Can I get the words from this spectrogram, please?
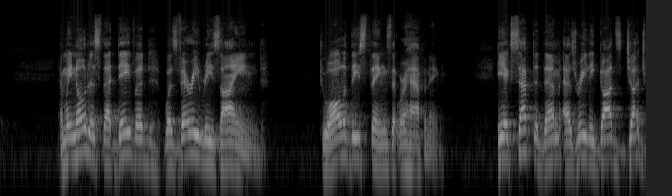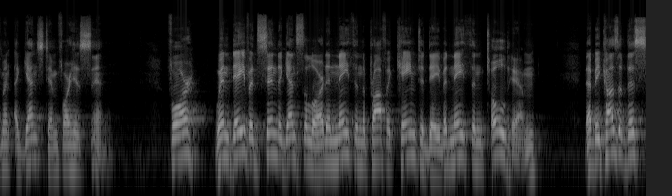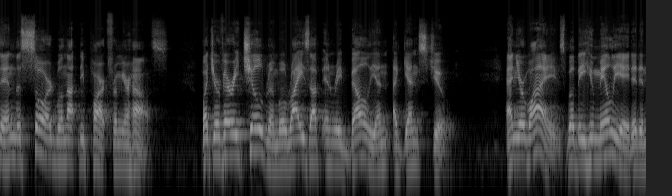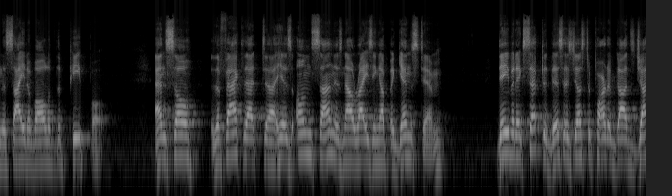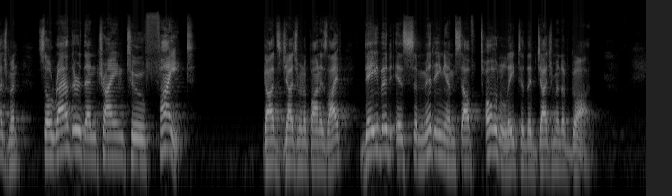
And we notice that David was very resigned to all of these things that were happening. He accepted them as really God's judgment against him for his sin. For when David sinned against the Lord and Nathan the prophet came to David, Nathan told him that because of this sin, the sword will not depart from your house but your very children will rise up in rebellion against you. And your wives will be humiliated in the sight of all of the people. And so the fact that uh, his own son is now rising up against him, David accepted this as just a part of God's judgment. So rather than trying to fight God's judgment upon his life, David is submitting himself totally to the judgment of God.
